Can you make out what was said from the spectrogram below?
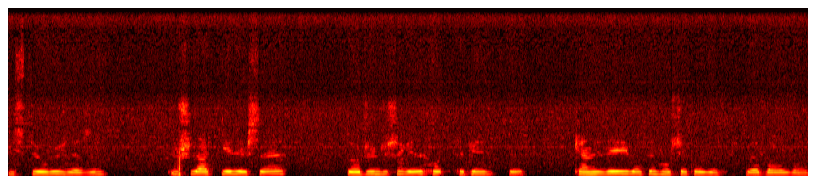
istiyoruz yazın. 3 like gelirse dördüncüsü gelir. Hepinize kendinize iyi bakın. Hoşçakalın ve bay bay.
